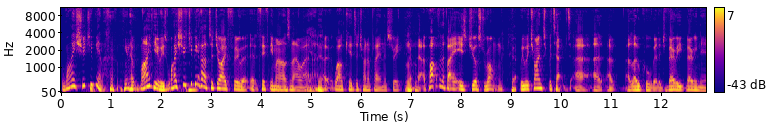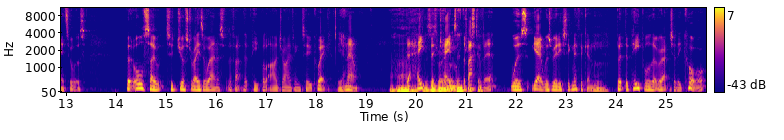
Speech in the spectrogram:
why should you be allowed? You know, my view is why should you be allowed to drive through at, at 50 miles an hour Yeah. uh, Yeah. uh, while kids are trying to play in the street? Uh, apart from the fact it is just wrong, Yeah. we were trying to protect uh, a, a, a local village very, very near to us, but also to just raise awareness for the fact that people are driving too quick. Yeah. Now, Ah, the hate this that came off the back of it was, yeah, was really significant. Mm. But the people that were actually caught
